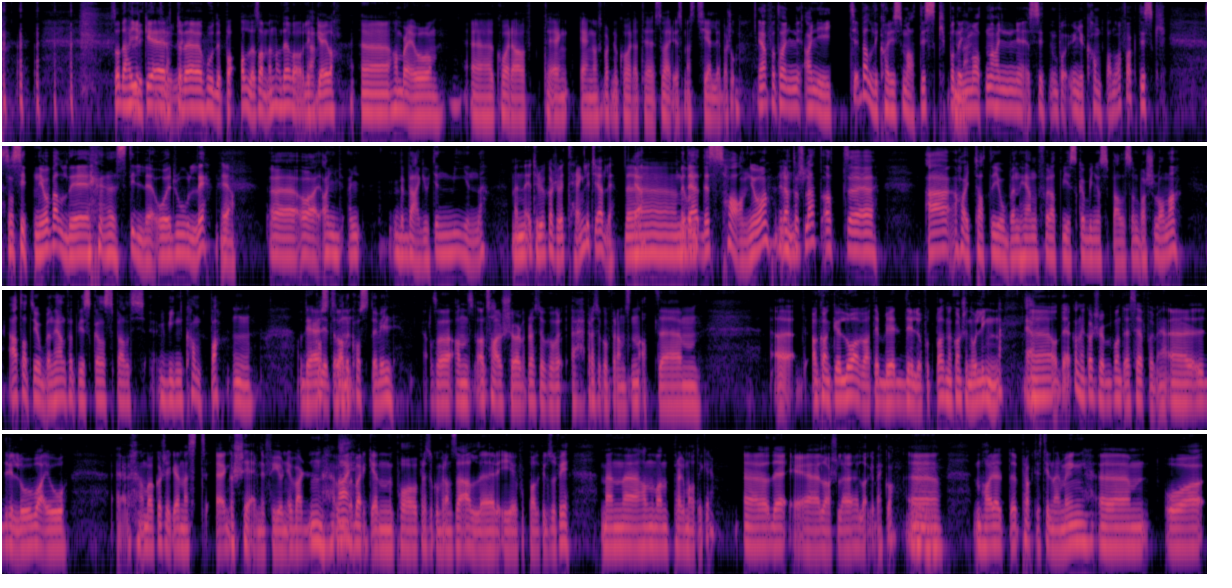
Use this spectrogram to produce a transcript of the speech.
så det her gikk rett over hodet på alle sammen, og det var jo litt gøy, da. Uh, han ble jo uh, kåra til en, en gang så ble han kåra til Sveriges mest kjedelige person. Ja, for han, han er ikke veldig karismatisk på den Nei. måten. Han sitter på under kampene òg, faktisk. Så sitter han jo veldig stille og rolig. Ja. Uh, og han, han beveger jo ikke en mine. Men jeg tror kanskje vi trenger litt kjedelig. Det, Ja, Men det, det sa han jo òg, rett og slett. At uh, jeg har ikke tatt jobben hen for at vi skal begynne å spille som Barcelona. Jeg har tatt jobben igjen for at vi skal spille, vinne kamper. mm. Koste hva sånn- det koste vil. altså, han, han sa jo sjøl på eh, pressekonferansen at um, Uh, han kan ikke love at det blir Drillo-fotball, men kanskje noe lignende. Ja. Uh, og det kan jeg kanskje på en måte se for meg. Uh, Drillo var jo han var kanskje ikke den mest engasjerende fyren i verden, verken på pressekonferanse eller i fotballfilosofi, men han var en pragmatiker. Eh, det er Lars Lagerbäck òg. Mm. De har et praktisk tilnærming, eh, og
